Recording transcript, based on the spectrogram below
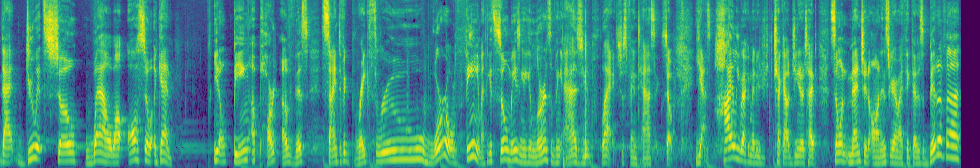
that do it so well while also, again, you know, being a part of this scientific breakthrough world theme. I think it's so amazing. You can learn something as you play. It's just fantastic. So, yes, highly recommend you check out Genotype. Someone mentioned on Instagram, I think that it's a bit of a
